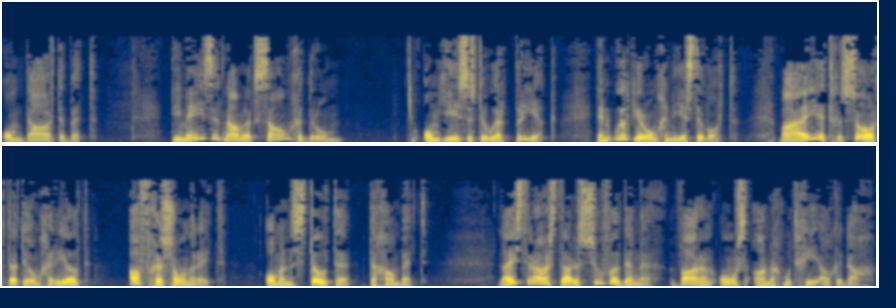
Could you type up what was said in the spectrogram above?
om daar te bid. Die mense het naamlik saamgedrom om Jesus te hoor preek en ook deur hom genees te word. Maar hy het gesorg dat hy hom gereeld afgesonder het om in stilte te gaan bid. Luisteraars, daar is soveel dinge waaraan ons aandag moet gee elke dag,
